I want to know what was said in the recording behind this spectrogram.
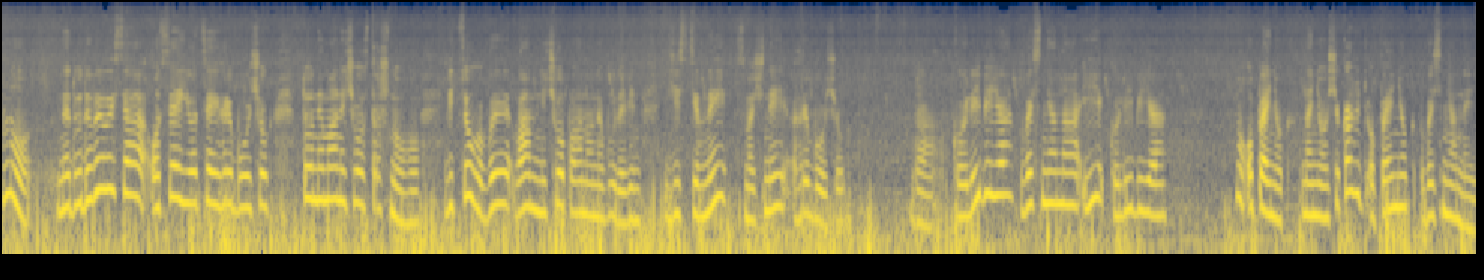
ну, не додивилися оцей і оцей грибочок, то нема нічого страшного. Від цього ви, вам нічого поганого не буде. Він їстівний, смачний грибочок. Да. Колібія весняна і колібія, ну, опеньок на нього ще кажуть, опеньок весняний.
